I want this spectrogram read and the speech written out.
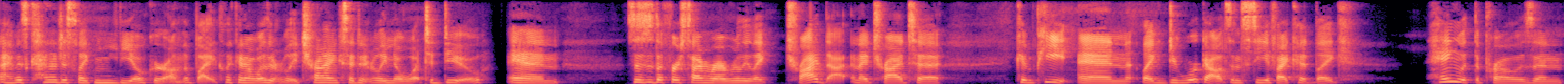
I was kind of just like mediocre on the bike, like, and I wasn't really trying because I didn't really know what to do, and so this is the first time where I really like tried that. And I tried to compete and like do workouts and see if I could like hang with the pros and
